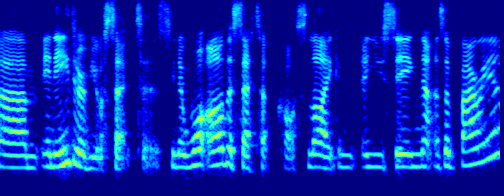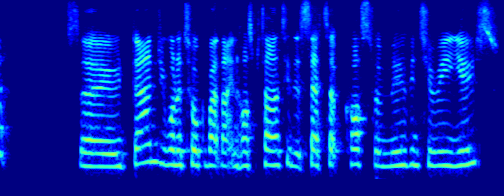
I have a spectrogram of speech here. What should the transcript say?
um, in either of your sectors? You know, what are the setup costs like? And are you seeing that as a barrier? So Dan, do you want to talk about that in hospitality, the setup costs for moving to reuse?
